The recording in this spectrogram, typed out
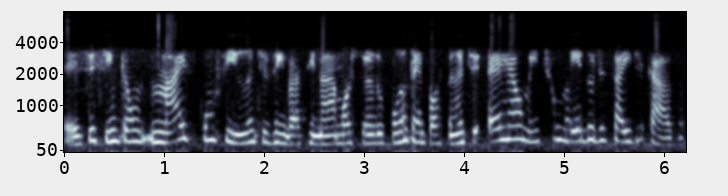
é, se sintam mais confiantes em vacinar, mostrando o quanto é importante, é realmente o medo de sair de casa.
